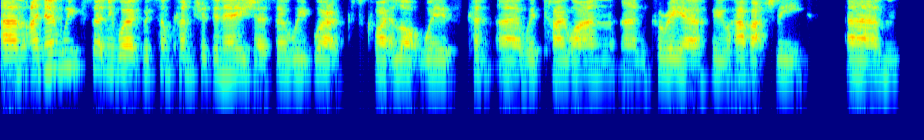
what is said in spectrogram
Um, I know we've certainly worked with some countries in Asia, so we've worked quite a lot with uh, with Taiwan and Korea, who have actually um,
